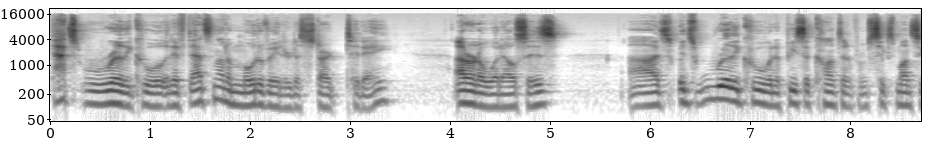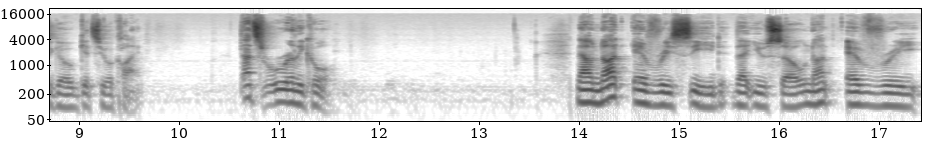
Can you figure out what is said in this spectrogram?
That's really cool. And if that's not a motivator to start today, I don't know what else is. Uh, it's, it's really cool when a piece of content from six months ago gets you a client. That's really cool. Now, not every seed that you sow, not every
